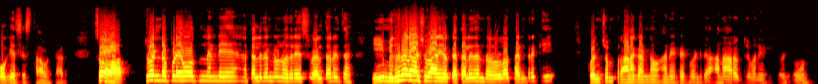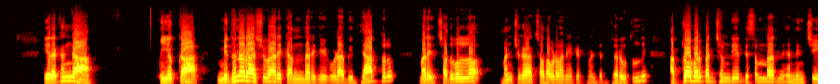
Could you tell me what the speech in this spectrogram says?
పోగేసిస్తూ ఉంటారు. సో ఇటువంటిప్పుడు ఏమవుతుందండి? ఆ తల్లిదండ్రులను వదిలేసి వెళ్తారు. ఈ మిథున రాశి వారి యొక్క తల్లిదండ్రులలో తండ్రికి కొంచెం ప్రాణగండం అనేటటువంటిది అనారోగ్యం అనేటటువంటిది ఉంది. ఈ రకంగా ఈ యొక్క మిథున రాశి వారికి అందరికీ కూడా విద్యార్థులు మరి చదువుల్లో మంచిగా చదవడం అనేటటువంటిది జరుగుతుంది. అక్టోబర్ పద్దెనిమిది డిసెంబర్ నుంచి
